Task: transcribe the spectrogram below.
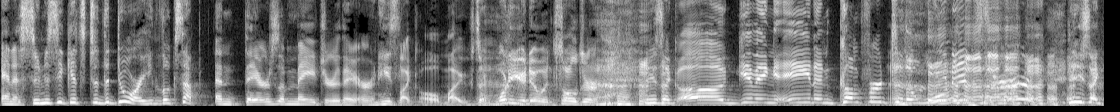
And as soon as he gets to the door, he looks up and there's a major there. And he's like, Oh my, he's like, What are you doing, soldier? And he's like, Uh, giving aid and comfort to the wounded, sir. And he's like,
